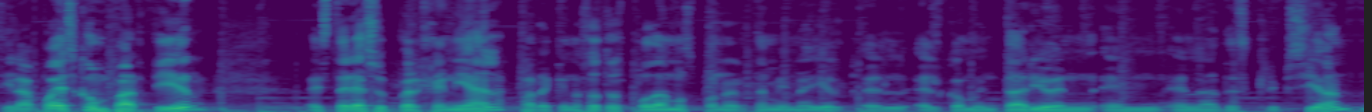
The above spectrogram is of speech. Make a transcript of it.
Si la puedes compartir, estaría súper genial para que nosotros podamos poner también ahí el, comentario en, la descripción.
